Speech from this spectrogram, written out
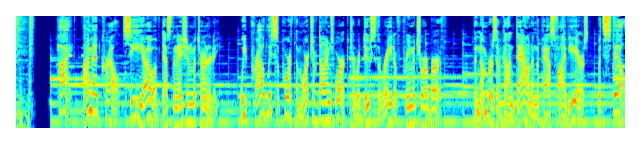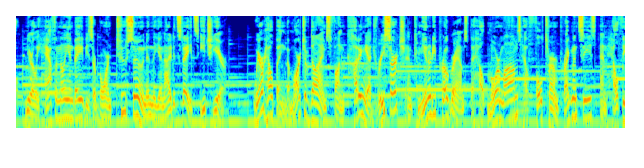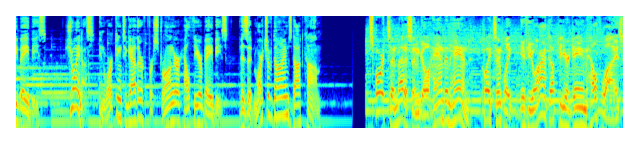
Hi, I'm Ed Krell, CEO of Destination Maternity. We proudly support the March of Dimes work to reduce the rate of premature birth. The numbers have gone down in the past five years, but still, nearly half a million babies are born too soon in the United States each year. We're helping the March of Dimes fund cutting edge research and community programs to help more moms have full term pregnancies and healthy babies. Join us in working together for stronger, healthier babies. Visit marchofdimes.com. Sports and medicine go hand in hand. Quite simply, if you aren't up to your game health wise,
